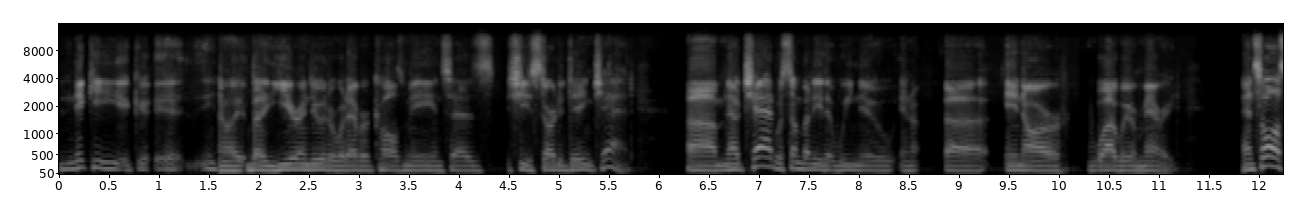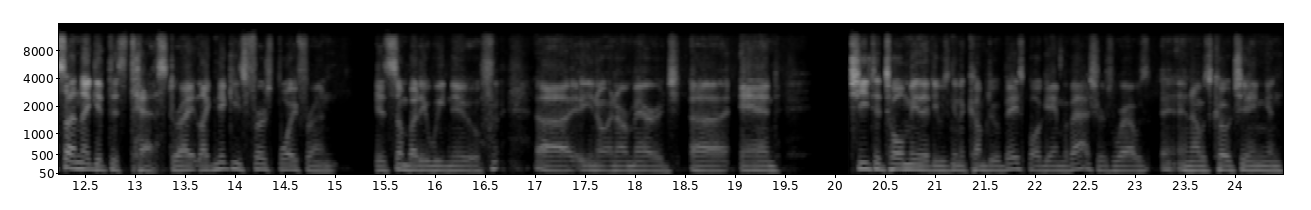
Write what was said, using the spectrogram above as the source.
nikki uh, you know about a year into it or whatever calls me and says she started dating chad um, now, Chad was somebody that we knew in uh, in our while we were married, and so all of a sudden I get this test, right? Like Nikki's first boyfriend is somebody we knew, uh, you know, in our marriage, uh, and she had told me that he was going to come to a baseball game of Asher's where I was, and I was coaching, and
